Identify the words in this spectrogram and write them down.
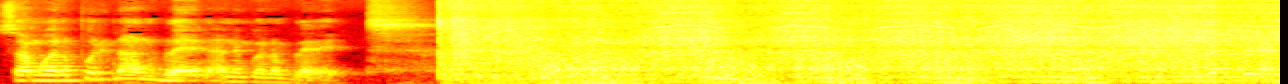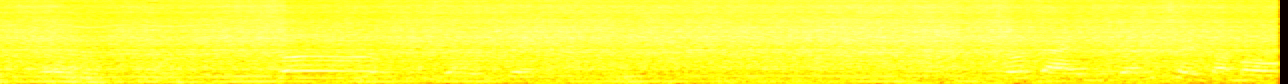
So I'm going to put it on blend and I'm going to blend it. So So guys, it's going to take about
